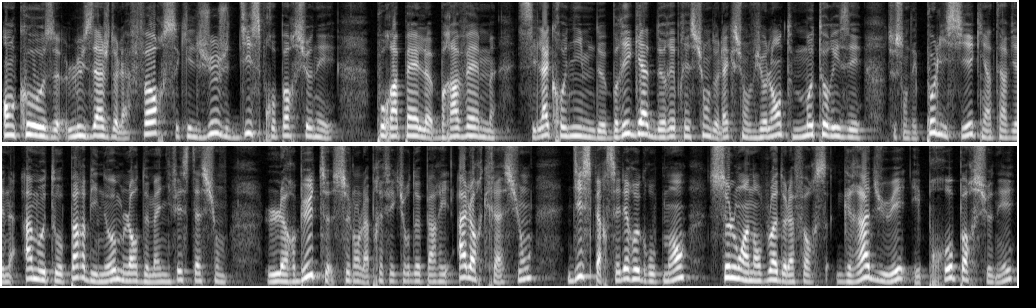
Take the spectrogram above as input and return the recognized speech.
en cause l'usage de la force qu'ils jugent disproportionné. Pour rappel, Bravem, c'est l'acronyme de Brigade de répression de l'action violente motorisée. Ce sont des policiers qui interviennent à moto par binôme lors de manifestations. Leur but, selon la préfecture de Paris à leur création, disperser les regroupements selon un emploi de la force gradué et proportionné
